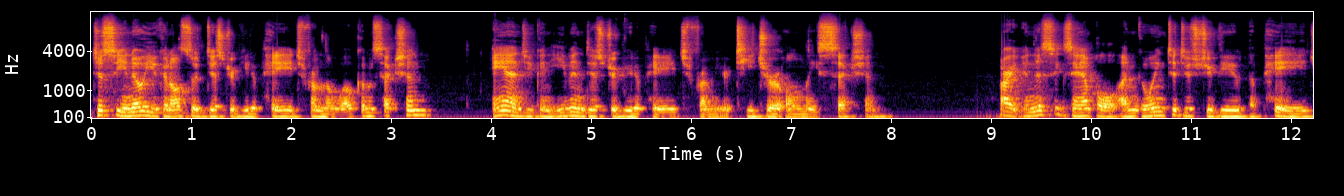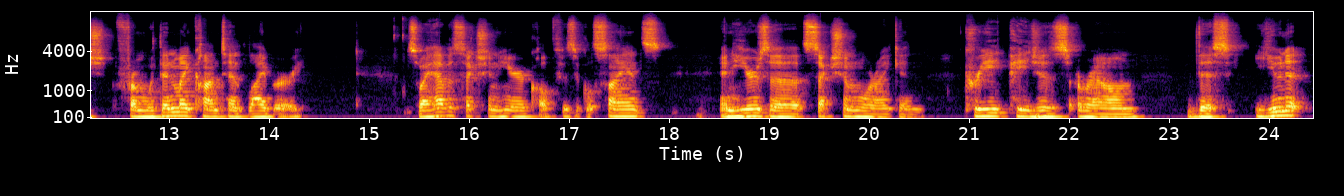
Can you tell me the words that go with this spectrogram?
Just so you know, you can also distribute a page from the welcome section, and you can even distribute a page from your teacher only section. All right, in this example, I'm going to distribute a page from within my content library. So I have a section here called physical science, and here's a section where I can create pages around this unit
